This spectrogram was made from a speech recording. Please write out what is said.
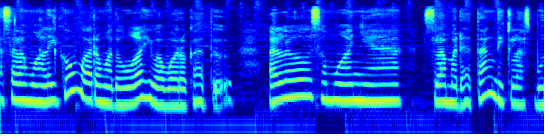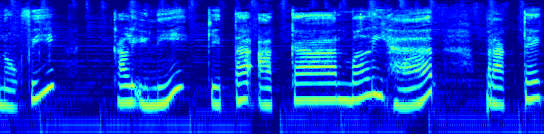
Assalamualaikum warahmatullahi wabarakatuh Halo semuanya Selamat datang di kelas Bu Novi Kali ini kita akan melihat praktek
